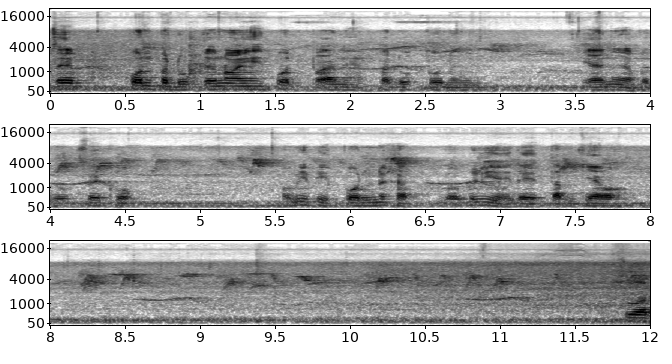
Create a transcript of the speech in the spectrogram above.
เติมปนปลาดุกจังน้อยปนปลาเนี่ยปลาดุกตัวหนึ่งแกะเนื้อปลาดุกใส่กบ ขามีพริกป่นนะครับรสไม่ใหญ่เลยตำแก้วส่วน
